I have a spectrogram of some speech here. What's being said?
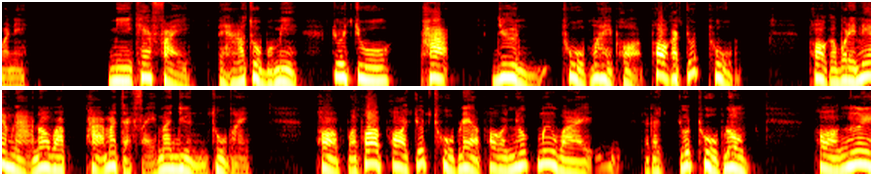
มานี่มีแค่ไฟแต่หาถูกบ่มีจู่ๆพระยื่นถูกมาให้พ่อพ่อก็จุดถูกพ่อกับบริเนมหนาเนาะว่าพระมาจากใสมายื่นถูกให้พ่อพอพ่อพ่อจุดถูกแล้ว พ่อก็ยกมือไหวแล้วก็จุดถูกลงพ่อเงย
